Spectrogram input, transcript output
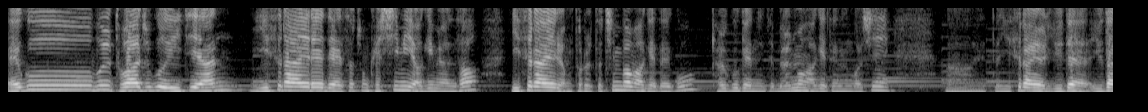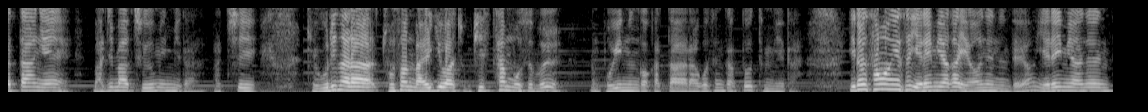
애굽을 도와주고 의지한 이스라엘에 대해서 좀 괘씸히 여기면서 이스라엘 영토를 또 침범하게 되고 결국에는 이제 멸망하게 되는 것이 어, 이스라엘 유대 유다 땅의 마지막 즈음입니다. 마치 우리나라 조선 말기와 좀 비슷한 모습을 보이는 것 같다라고 생각도 듭니다. 이런 상황에서 예레미야가 예언했는데요. 예레미야는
